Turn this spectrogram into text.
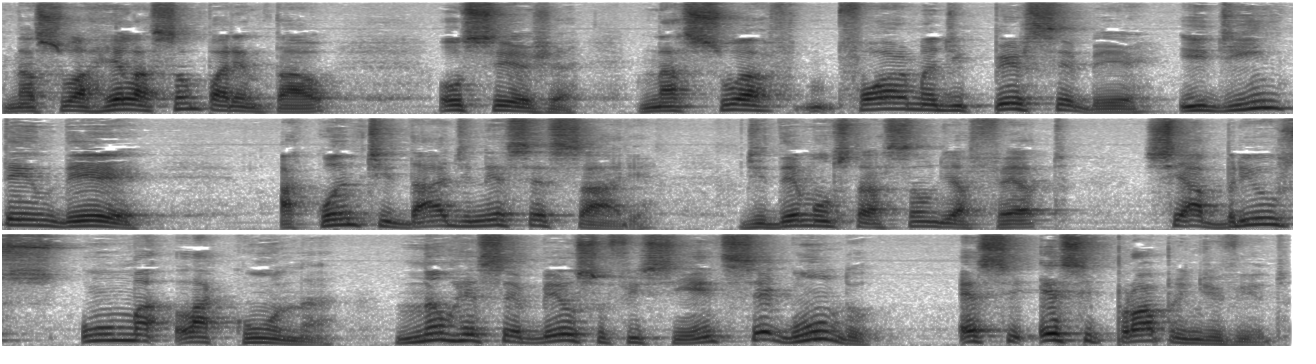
na sua relação parental, ou seja, na sua forma de perceber e de entender a quantidade necessária de demonstração de afeto, se abriu uma lacuna não recebeu o suficiente, segundo esse, esse próprio indivíduo.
